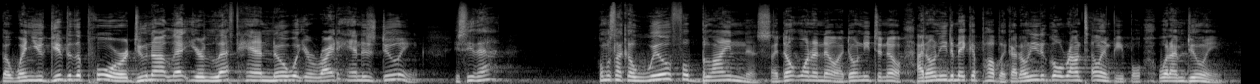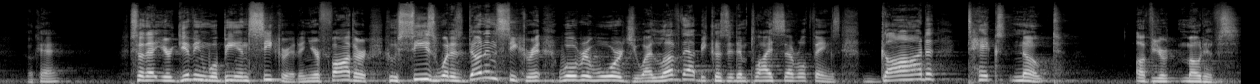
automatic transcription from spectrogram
But when you give to the poor, do not let your left hand know what your right hand is doing. You see that? Almost like a willful blindness. I don't want to know. I don't need to know. I don't need to make it public. I don't need to go around telling people what I'm doing. Okay? So that your giving will be in secret, and your Father who sees what is done in secret will reward you. I love that because it implies several things. God takes note of your motives,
